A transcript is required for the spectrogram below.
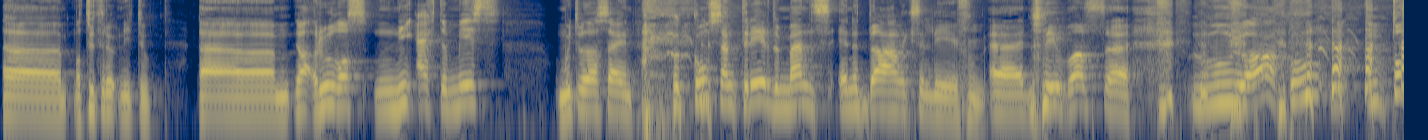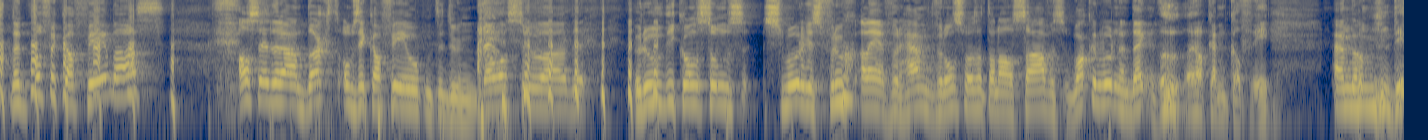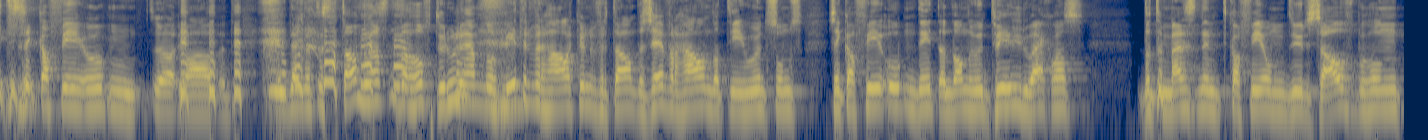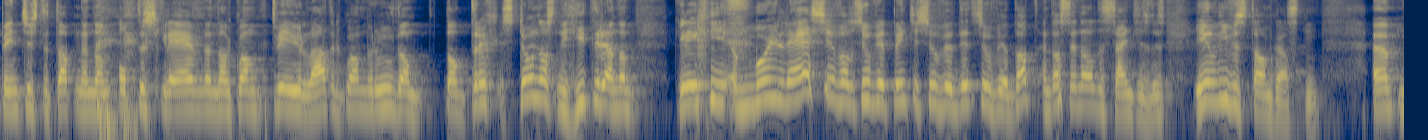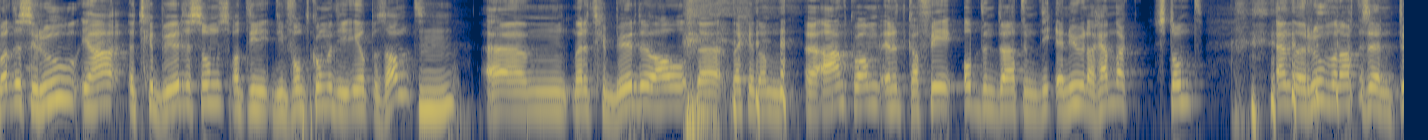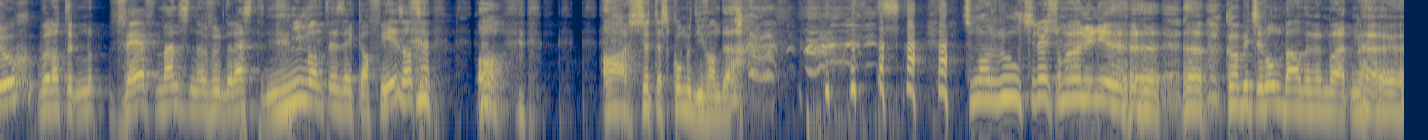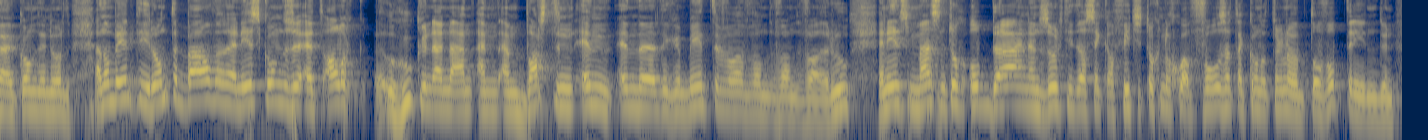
Uh, maar het doet er ook niet toe. Uh, ja, Roel was niet echt de meest moeten we dat zijn, geconcentreerde mens in het dagelijkse leven. Uh, die was, uh, ja, goed, een, tof, een toffe cafébaas. Als hij eraan dacht om zijn café open te doen. Dat was zo... Roel die kon soms s'morgens vroeg, allee, voor hem, voor ons was het dan al s'avonds, wakker worden en denken, oh, ik heb een café. En dan deed hij zijn café open. Ja, ja, ik denk dat de stamgasten van Hof de Roelen hem nog beter verhalen kunnen vertellen. Er zijn verhalen dat hij gewoon soms zijn café open deed en dan gewoon twee uur weg was. Dat de mensen in het café om de uur zelf begonnen pintjes te tappen en dan op te schrijven. En dan kwam twee uur later kwam Roel dan, dan terug, stoon als een gieter. En dan kreeg hij een mooi lijstje van zoveel pintjes, zoveel dit, zoveel dat. En dat zijn al de centjes. Dus heel lieve stamgasten. Uh, maar dus Roel, ja, het gebeurde soms, want die, die vond comedy heel plezant. Mm maar het gebeurde al dat, dat je dan uh, aankwam in het café op de datum die in uw agenda stond. En de Roel van achter zijn toog, waar dat er vijf mensen en voor de rest niemand in zijn café zat. Oh, oh shit, het is comedy vandaag. Maar Roel, maar nee, nee. Ik ga een beetje rondbelden met maat. Komt in orde. En dan begint hij rond te belden en ineens komen ze uit alle hoeken en, en, en, barsten in, in de, de gemeente van, van, van, van Roel. En eens mensen toch opdagen en zorgt hij dat zijn cafeetje toch nog wat vol zet, dan kon het toch nog een tof optreden doen.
